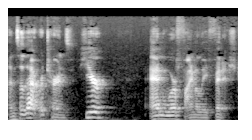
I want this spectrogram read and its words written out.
And so that returns here, and we're finally finished.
